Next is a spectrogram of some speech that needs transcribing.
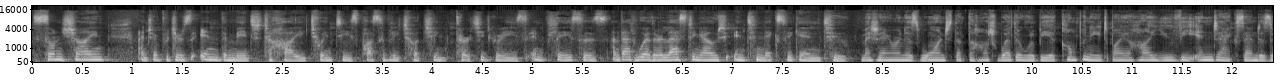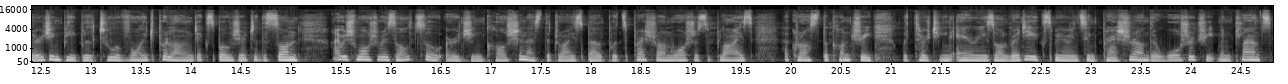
sunshine and temperatures in the mid to high 20s, possibly touching 30 degrees in places. And that weather lasting out into next weekend too. Met Éireann has warned that the hot weather will be accompanied by a high UV index and is urging people to avoid prolonged exposure to the sun. Irish Water is also urging caution as the dry spell puts pressure on water supplies across the country, with 13 areas already experiencing pressure on their water treatment plants.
